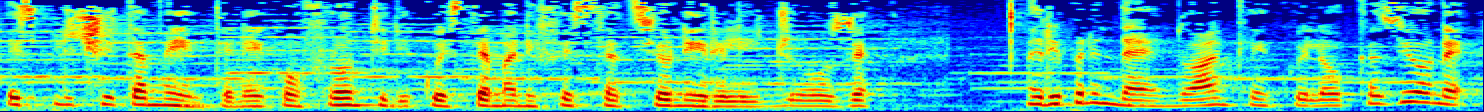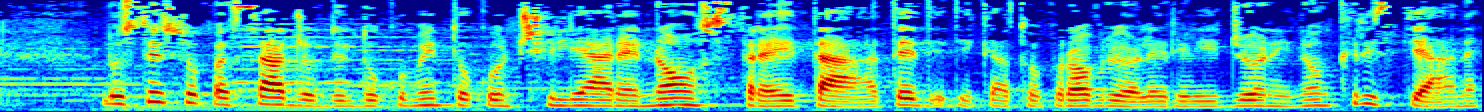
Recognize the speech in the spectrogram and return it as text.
esplicitamente nei confronti di queste manifestazioni religiose, riprendendo anche in quella occasione lo stesso passaggio del documento conciliare Nostra Etate, dedicato proprio alle religioni non cristiane,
